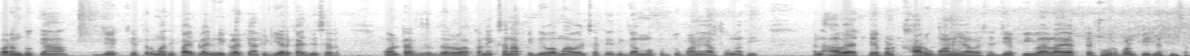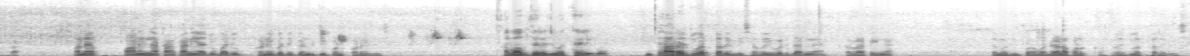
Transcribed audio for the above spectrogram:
પરંતુ ત્યાં જે ખેતરમાંથી પાઇપલાઇન નીકળે ત્યાંથી ગેરકાયદેસર કોન્ટ્રાક્ટર દ્વારા કનેક્શન આપી દેવામાં આવેલ છે. તેથી ગામમાં પૂરતું પાણી આવતું નથી. અને આવે તે પણ ખારું પાણી આવે છે. જે પીવાલાયક કે ઢોર પણ પી નથી શકતા. અને પાણીના ટાંકાની આજુબાજુ ઘણી બધી ગંદકી પણ પડેલી છે. આ બાબતે રજૂઆત થયેલી કોઈ? હા રજૂઆત કરેલી છે. વહીવટદારને તલાટીને તેમજ ઉપર વડાણા પણ રજૂઆત કરેલી છે.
